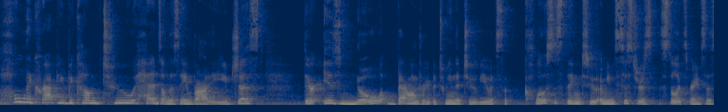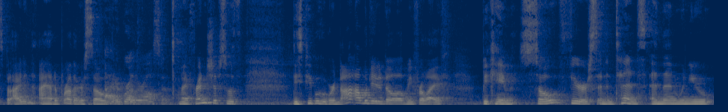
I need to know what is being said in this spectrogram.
holy crap, you become two heads on the same body. You just, there is no boundary between the two of you. It's the closest thing to, I mean, sisters still experience this, but I didn't, I had a brother, so I had a brother also. my friendships with these people who were not obligated to love me for life became so fierce and intense and then when you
